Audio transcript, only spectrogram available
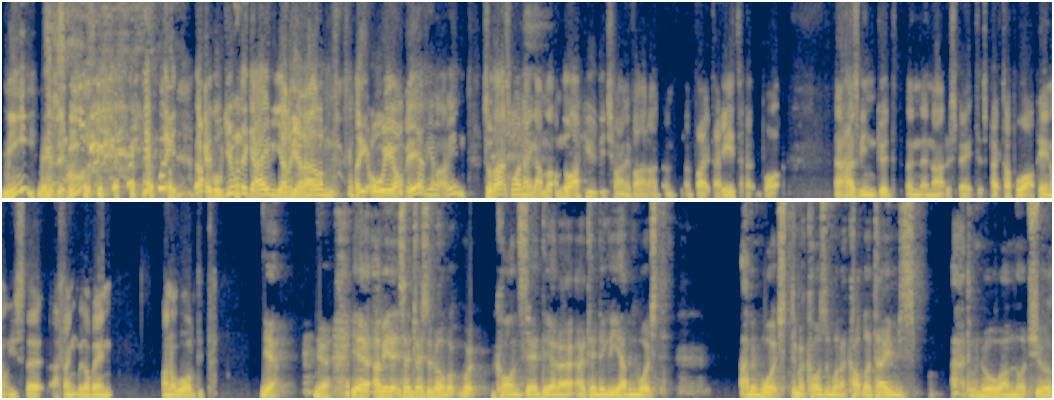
me? Is it me? like, well, you were the guy with your, your arm like all the way up there. You know what I mean? So that's one thing. I'm not, I'm not a huge fan of VAR. I, in fact, I hate it, but it has been good in, in that respect. It's picked up a lot of penalties that I think would have went unawarded. Yeah, yeah, yeah. I mean, it's interesting, what what Colin said there. I, I tend to agree. Having watched, having watched the McCausland one a couple of times, I don't know. I'm not sure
